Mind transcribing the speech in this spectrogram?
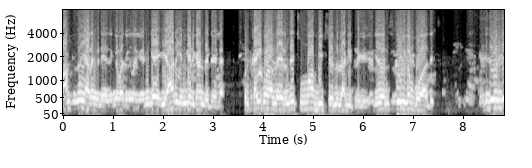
பார்க்கவே யாரும் கிடையாது. எங்க பாத்தீங்கன்னா எங்க யாரு எங்க இருக்கான்னு தெரியல. ஒரு கை குழந்தை இருந்து சும்மா பீச் வந்து விளையாடிட்டு இருக்கு. இது வந்து ஸ்கூலுக்கும் போகாது. இது வந்து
